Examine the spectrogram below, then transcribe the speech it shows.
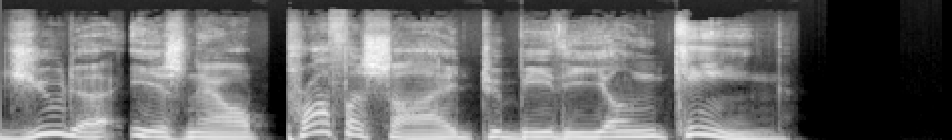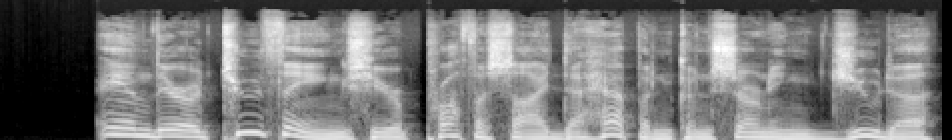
Judah is now prophesied to be the young king. And there are two things here prophesied to happen concerning Judah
